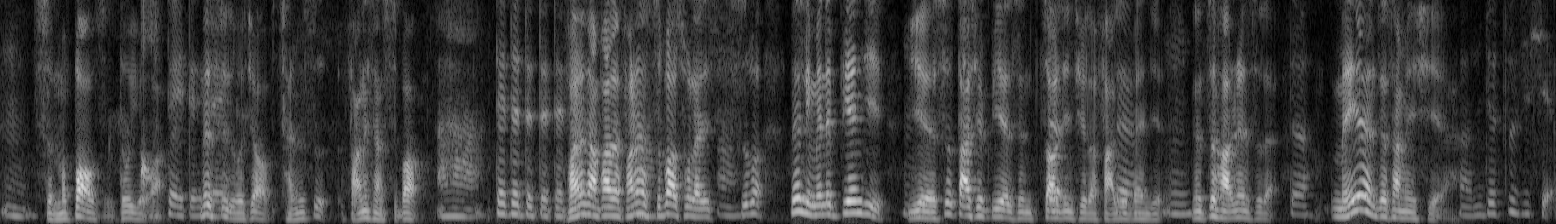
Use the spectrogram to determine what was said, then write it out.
嗯。什么报纸都有啊。对对。那时候叫《城市房地产时报》。啊，对对对对对。房地产发展，房地产时报出来，时报那里面的编辑也是大学毕业生招进去了，法律编辑，那正好认识的。对。没人在上面写。啊，你就自己写。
